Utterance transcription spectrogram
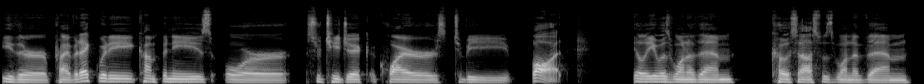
either private equity companies or strategic acquirers to be bought. Ilia was one of them. Kosas was one of them.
